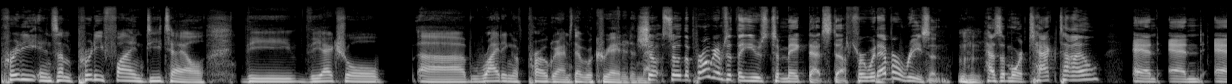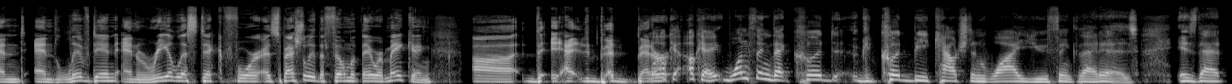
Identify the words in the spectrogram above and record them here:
pretty in some pretty fine detail the the actual uh, writing of programs that were created in that. So, so the programs that they use to make that stuff, for whatever reason, Mm-hmm. has a more tactile and and and and lived in and realistic for especially the film that they were making. Uh, the, uh, better. Okay, okay. One thing that could could be couched in why you think that is is that,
